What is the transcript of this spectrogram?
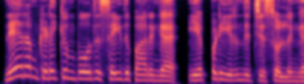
நேரம் கிடைக்கும் போது செய்து பாருங்க. எப்படி இருந்துச்சு சொல்லுங்க.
